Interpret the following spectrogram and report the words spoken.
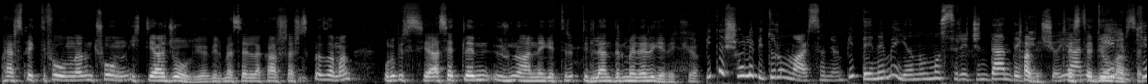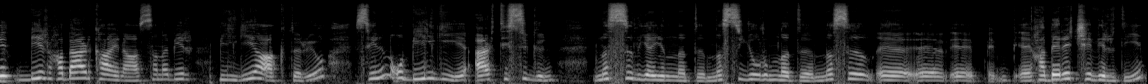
perspektife onların çoğunun ihtiyacı oluyor. Bir meseleyle karşılaştıkları zaman bunu bir siyasetlerin ürünü haline getirip dillendirmeleri gerekiyor. Bir de şöyle bir durum var sanıyorum. Bir deneme yanılma sürecinden de Tabii, geçiyor. Yani diyelim ki seni. bir haber kaynağı sana bir bilgiyi aktarıyor. Senin o bilgiyi ertesi gün nasıl yayınladığın, nasıl yorumladığın, nasıl e, e, e, e, habere çevirdiğin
